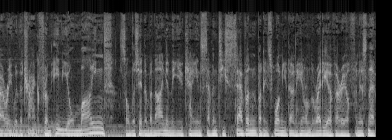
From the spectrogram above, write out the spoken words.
Ferry with a track from In Your Mind. It's on the hit number nine in the UK in 77, but it's one you don't hear on the radio very often, isn't it?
